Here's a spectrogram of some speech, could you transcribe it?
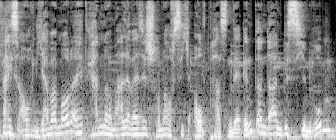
ich weiß auch nicht, aber Motorhead kann normalerweise schon auf sich aufpassen. Der rennt dann da ein bisschen rum.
